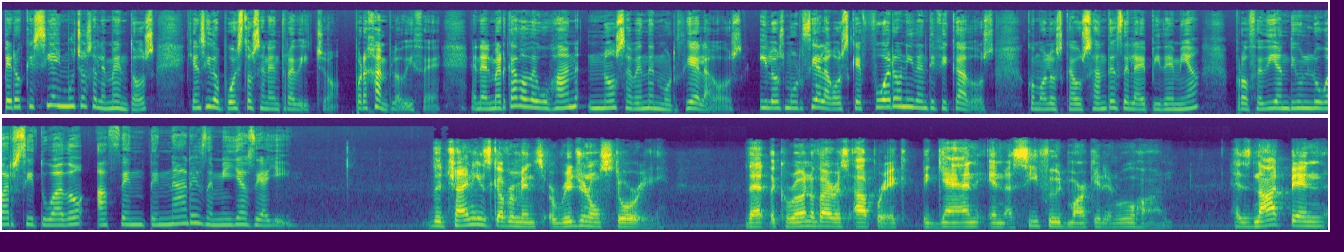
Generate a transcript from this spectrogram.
pero que sí hay muchos elementos que han sido puestos en entredicho. Por ejemplo, dice, en el mercado de Wuhan no se venden murciélagos y los murciélagos que fueron identificados como los causantes de la epidemia procedían de un lugar situado a centenares de millas de allí. The Chinese government's original story that the coronavirus outbreak began in a seafood market in Wuhan has not been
